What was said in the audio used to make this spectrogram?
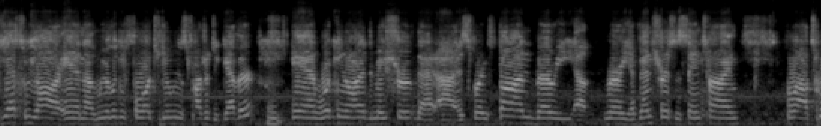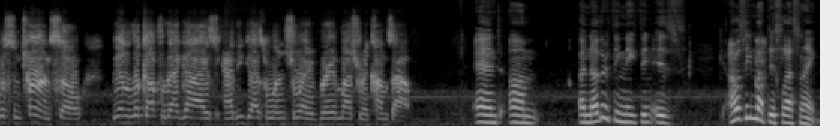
Yes, we are, and uh, we are looking forward to doing this project together and working on it to make sure that uh, it's very fun, very, uh, very adventurous at the same time, a lot of twists and turns. So be on the lookout for that, guys. I think you guys will enjoy it very much when it comes out. And um, another thing, Nathan, is I was thinking about this last night.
